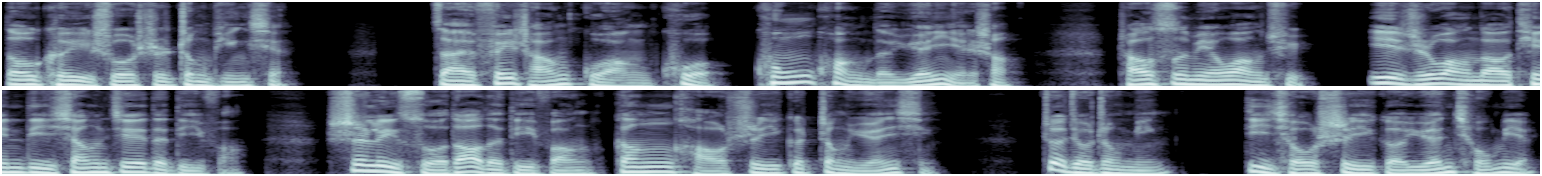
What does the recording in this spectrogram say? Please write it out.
都可以说是正平线。在非常广阔空旷的原野上，朝四面望去，一直望到天地相接的地方，视力所到的地方刚好是一个正圆形，这就证明。地球是一个圆球面，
